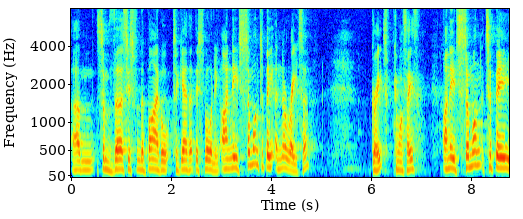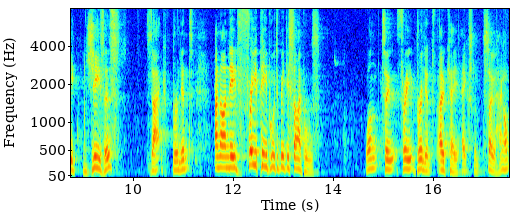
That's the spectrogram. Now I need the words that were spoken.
um, some verses from the Bible together this morning. I need someone to be a narrator. Great, come on, Faith. I need someone to be Jesus. Zach, brilliant. And I need three people to be disciples. One, two, three, brilliant. Okay, excellent. So hang on.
